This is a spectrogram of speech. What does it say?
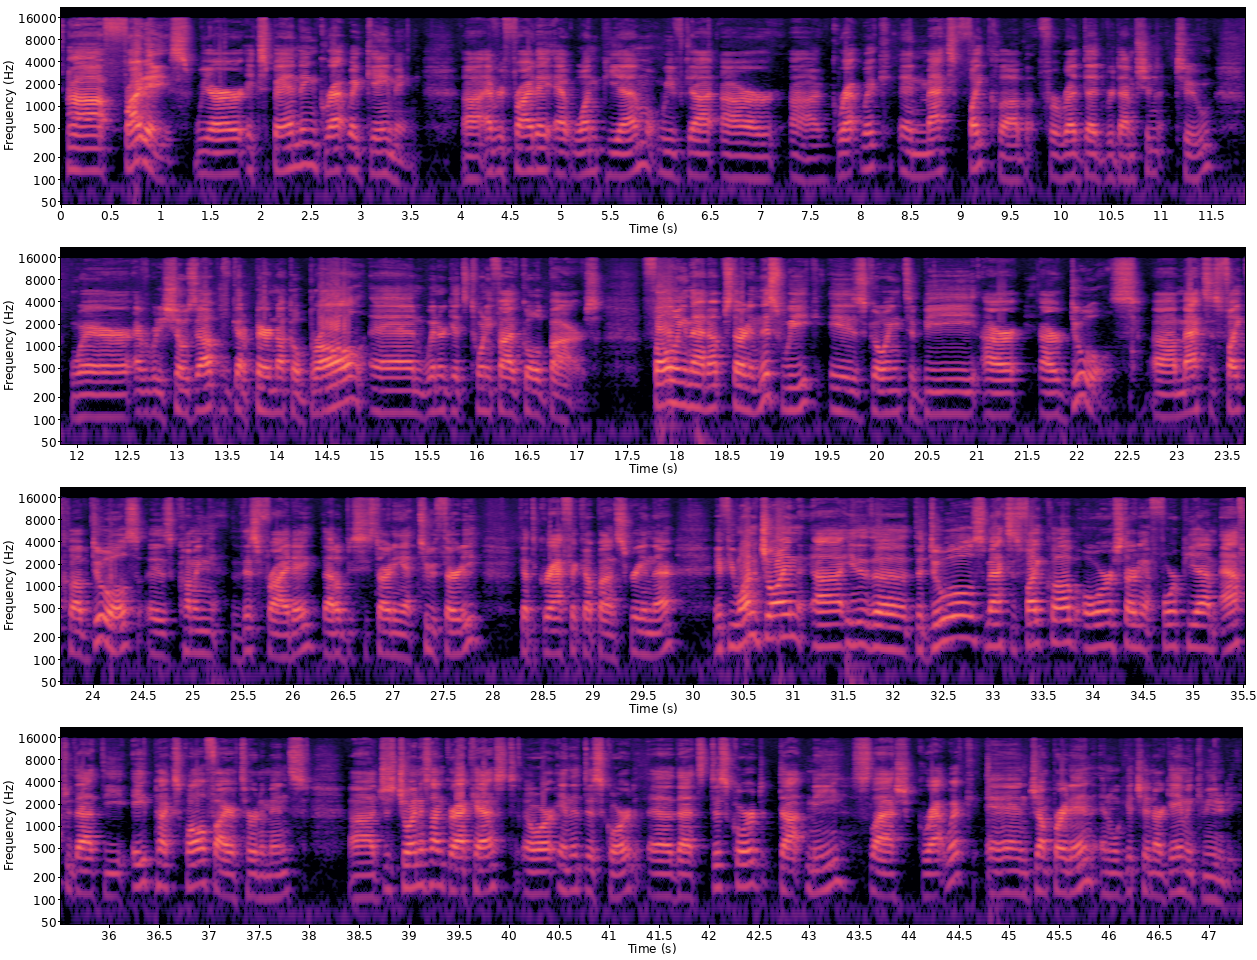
Uh, Fridays, we are expanding Gratwick Gaming. Uh, every Friday at 1 p.m., we've got our uh, Gratwick and Max Fight Club for Red Dead Redemption 2, where everybody shows up. We've got a bare knuckle brawl, and winner gets 25 gold bars. Following that up, starting this week, is going to be our our duels. Uh, Max's Fight Club duels is coming this Friday. That'll be starting at 2:30. Got the graphic up on screen there. If you want to join uh, either the the duels, Max's Fight Club, or starting at 4 p.m. after that, the Apex qualifier tournaments. Uh, just join us on Gratcast or in the Discord. Uh, that's discord.me slash Gratwick and jump right in and we'll get you in our gaming community.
